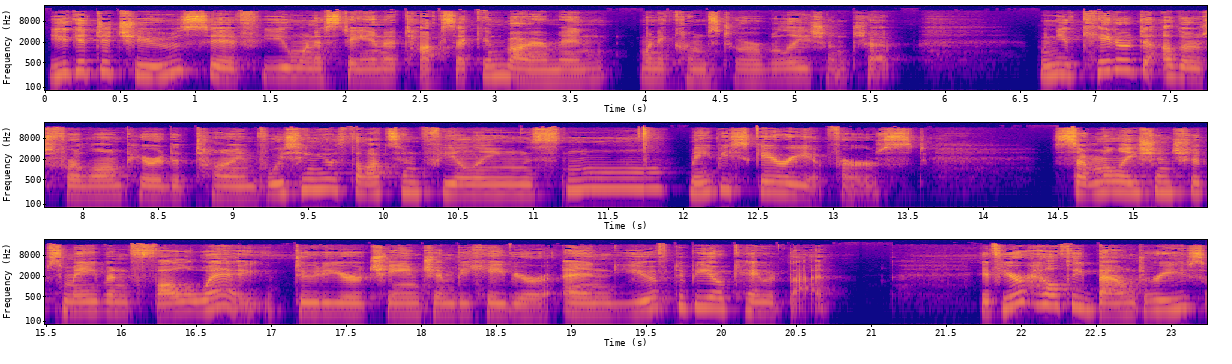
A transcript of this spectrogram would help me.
You get to choose if you want to stay in a toxic environment when it comes to a relationship. When you've catered to others for a long period of time, voicing your thoughts and feelings mm, may be scary at first. Some relationships may even fall away due to your change in behavior, and you have to be okay with that. If your healthy boundaries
